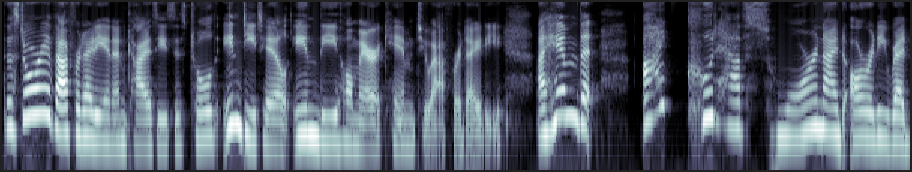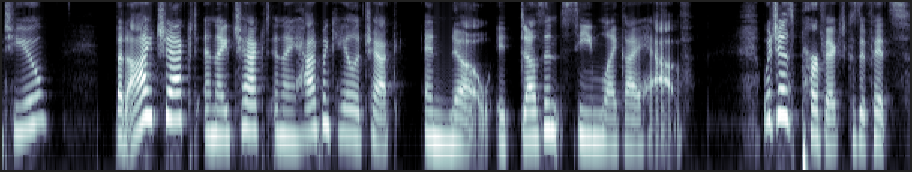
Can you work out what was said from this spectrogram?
The story of Aphrodite and Anchises is told in detail in the Homeric hymn to Aphrodite, a hymn that I could have sworn I'd already read to you, but I checked and I checked and I had Michaela check, and no, it doesn't seem like I have. Which is perfect because it fits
